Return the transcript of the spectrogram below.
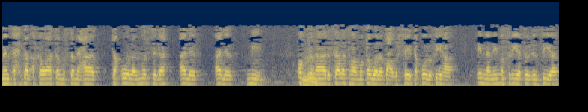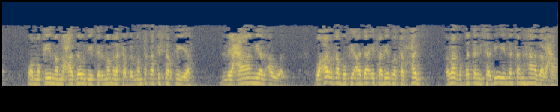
من إحدى الأخوات المستمعات تقول المرسلة ألف ألف ميم. أختنا رسالتها مطولة بعض الشيء تقول فيها إنني مصرية الجنسية ومقيمة مع زوجي في المملكة بالمنطقة الشرقية لعامي الأول وأرغب في أداء فريضة الحج رغبة شديدة هذا العام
